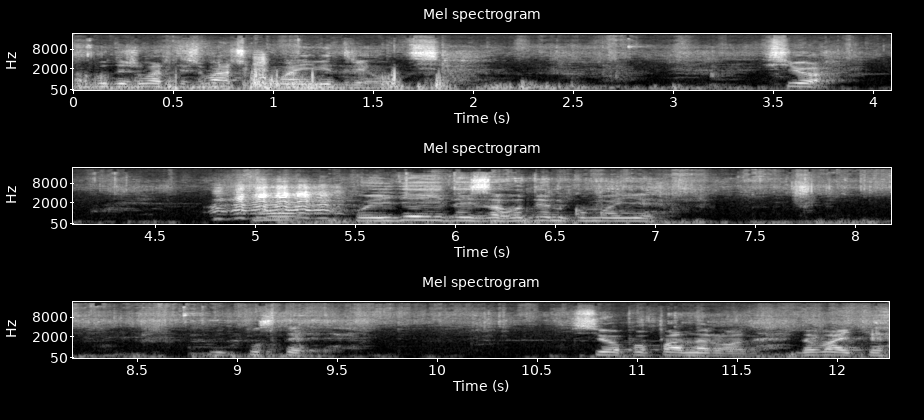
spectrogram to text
А буде жувати жвачку, має відрігуватися. Все. Ну, по ідеї, десь за годинку має відпустити. Все, попа народ. Давайте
